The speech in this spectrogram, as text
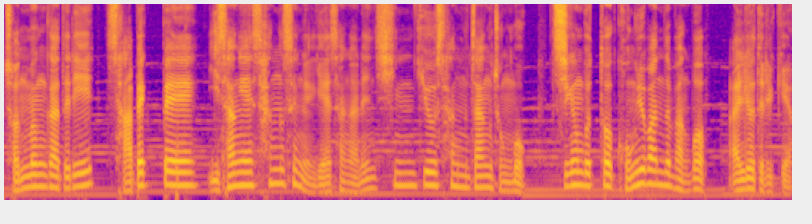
전문가들이 400배 이상의 상승을 예상하는 신규 상장 종목, 지금부터 공유받는 방법 알려드릴게요.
